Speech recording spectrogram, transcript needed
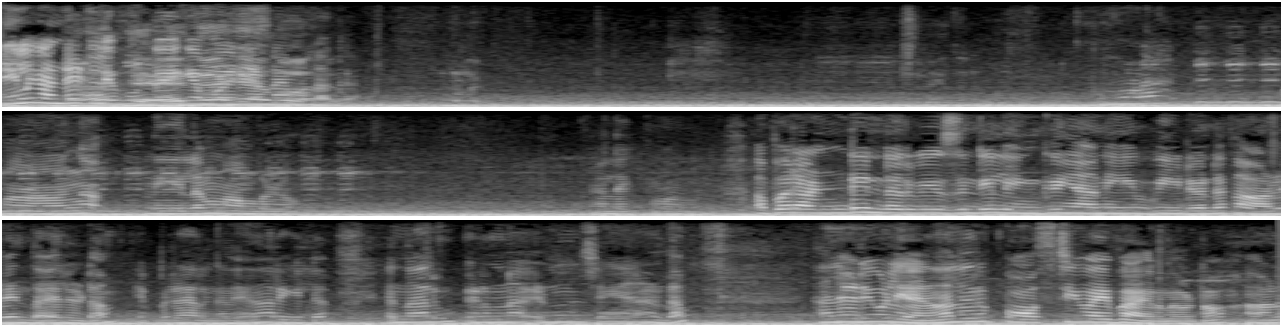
നിങ്ങൾ കണ്ടിട്ടില്ലേ ഫുഡ് കഴിക്കാൻ പോയിട്ടുണ്ടാവുന്നതൊക്കെ മോളെ മാങ്ങ. നീലം മാമ്പഴം. അപ്പോൾ അപ്പൊ രണ്ട് ഇന്റർവ്യൂസിന്റെ ലിങ്ക് ഞാൻ ഈ വീഡിയോന്റെ താഴെ എന്തായാലും ഇടാം. എപ്പോഴാണ് ഇറങ്ങുന്നതെന്ന് അറിയില്ല. എന്നാലും ഇടുന്ന ഇടുന്ന വെച്ചാൽ ഞാൻ ഇടാം. നല്ല അടിപൊളിയാണ്. നല്ലൊരു പോസിറ്റീവ് വൈബ് ആയിരുന്നു കേട്ടോ ആൾ.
